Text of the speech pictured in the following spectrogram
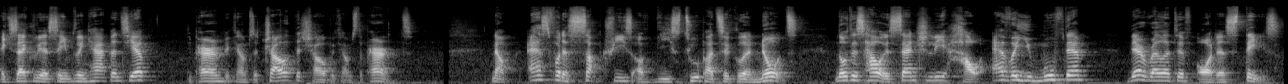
Exactly the same thing happens here. The parent becomes the child, the child becomes the parent. Now, as for the subtrees of these two particular nodes, notice how essentially however you move them, their relative order stays.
